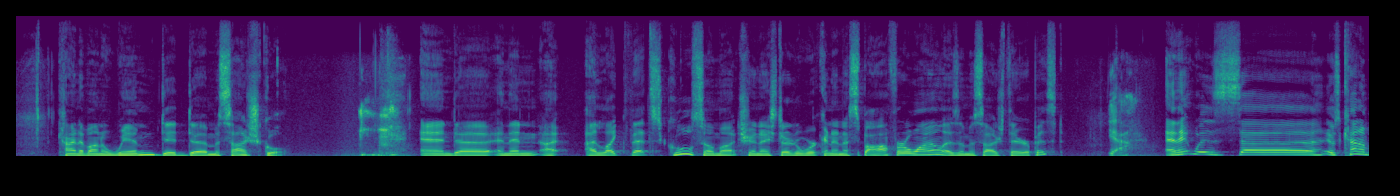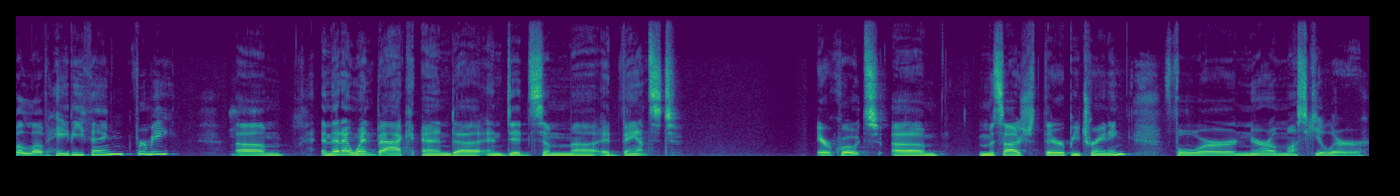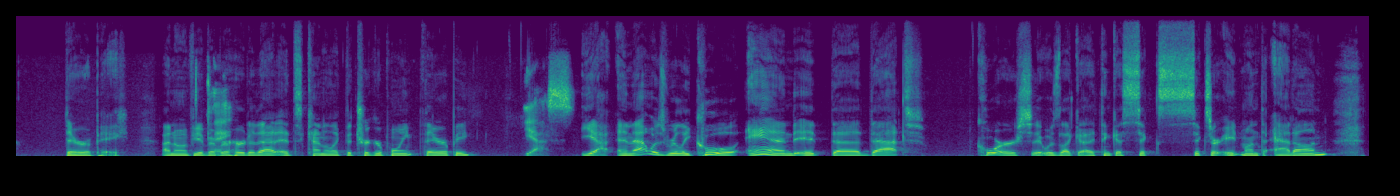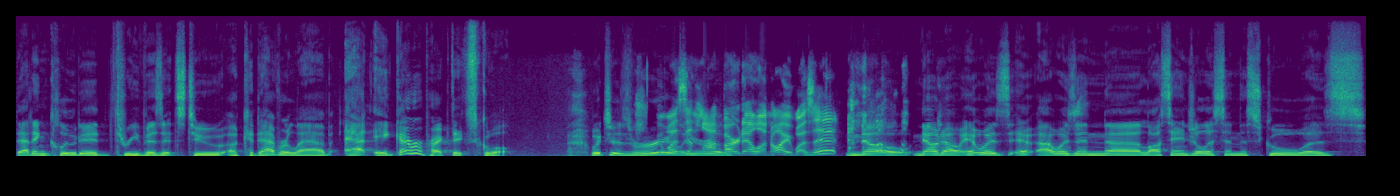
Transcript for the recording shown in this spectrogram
kind of on a whim did uh, massage school. And uh, and then I I liked that school so much, and I started working in a spa for a while as a massage therapist, yeah, and it was uh, it was kind of a love hatey thing for me. Um, and then I went back and uh, and did some uh, advanced air quotes um, massage therapy training for neuromuscular therapy. I don't know if you've ever heard of that. It's kind of like the trigger point therapy. Yes, Yeah, and that was really cool. And it uh, that course, it was like I think a six six or eight month add on that included three visits to a cadaver lab at a chiropractic school, which is really it wasn't really- Lombard, Illinois, was it? no, no, no. It was. It, I was in uh, Los Angeles, and the school was.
